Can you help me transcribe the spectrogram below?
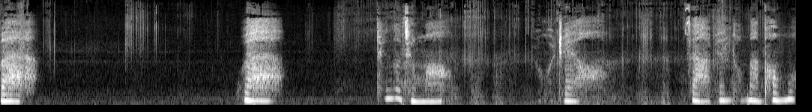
喂，喂，听得清吗？如果这样，在耳边涂满泡沫，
